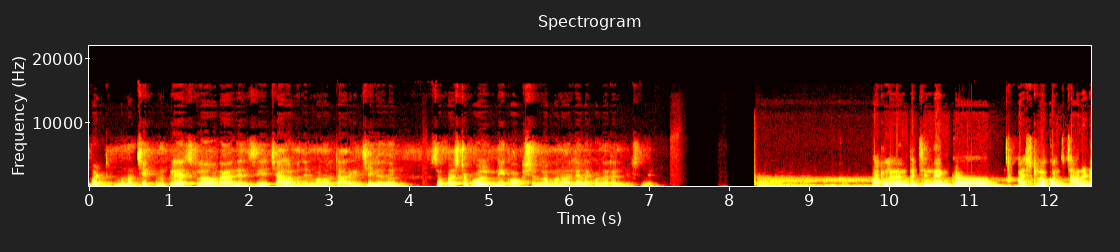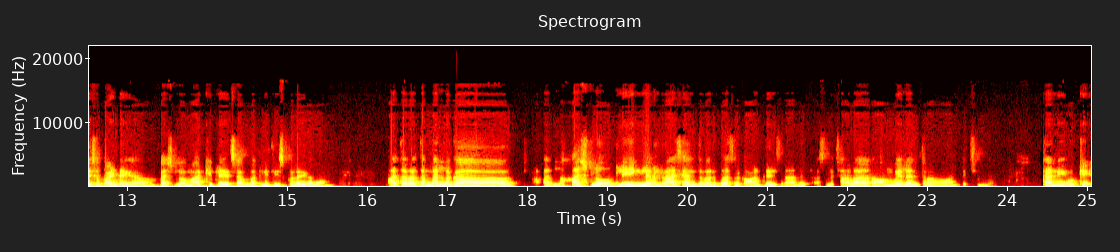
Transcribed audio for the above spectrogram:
బట్ మనం చెప్పిన ప్లేయర్స్లో నాకు తెలిసి చాలా మందిని మన వాళ్ళు టార్గెట్ చేయలేదు. సో ఫస్ట్ ఆఫ్ ఆల్ నీకు ఆప్షన్లో మన వాళ్ళు ఎలా కొన్నారనిపించింది? పర్లేదు అనిపించింది. ఇంకా ఫస్ట్లో కొంచెం చాలా డిసప్పాయింట్ అయ్యా. ఫస్ట్లో మార్కెట్ ప్లేయర్స్ ఎవరిని తీసుకోలేదు కదా. ఆ తర్వాత మెల్లగా లాస్ట్లో ప్లేయింగ్ లెవెన్ రాసేంత వరకు అసలు కాన్ఫిడెన్స్ రాలేదు. అసలు చాలా రాంగ్ వేలో వెళ్తున్నాము అనిపించింది. కానీ ఓకే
